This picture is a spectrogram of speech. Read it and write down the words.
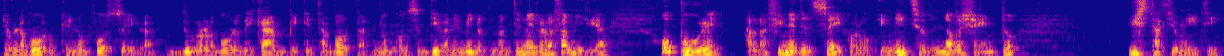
di un lavoro che non fosse il duro lavoro dei campi che talvolta non consentiva nemmeno di mantenere la famiglia, oppure alla fine del secolo, inizio del Novecento, gli Stati Uniti,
